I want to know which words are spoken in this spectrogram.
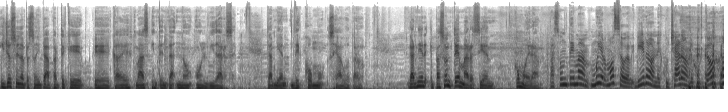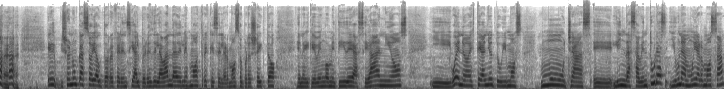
Y yo soy una personita, aparte que eh, cada vez más intenta no olvidarse también de cómo se ha votado. Garnier, pasó un tema recién. ¿Cómo era? Pasó un tema muy hermoso. ¿Vieron? ¿Escucharon? ¿Les gustó? Yo nunca soy autorreferencial, pero es de la banda de Les Mostres, que es el hermoso proyecto en el que vengo metida hace años. Y bueno, este año tuvimos muchas eh, lindas aventuras y una muy hermosa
